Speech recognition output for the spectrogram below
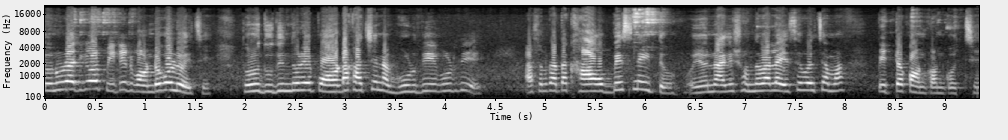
তনুর আজকে আমার পেটের গন্ডগোল হয়েছে। তনু দুদিন ধরে পরোটা খাচ্ছে না গুড় দিয়ে গুড় দিয়ে। আসল কথা খাওয়া অভ্যেস নেই তো। ওই জন্য আজ সন্ধ্যাবেলা এসে বলছে আমার পেটটা কনকন করছে।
